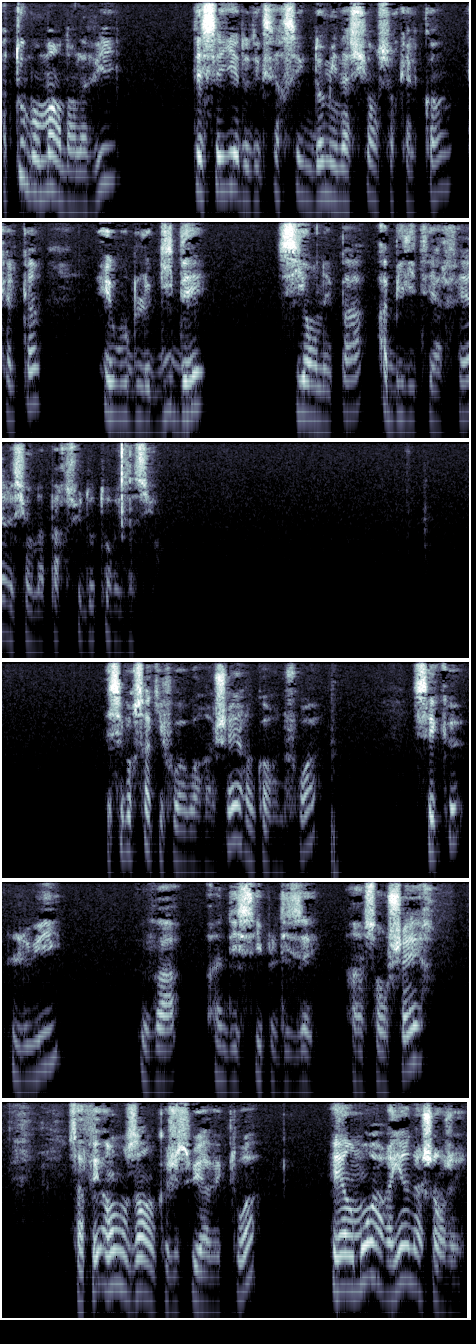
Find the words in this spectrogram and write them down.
à tout moment dans la vie, d'essayer de d'exercer une domination sur quelqu'un, quelqu'un, et ou de le guider si on n'est pas habilité à le faire et si on n'a pas reçu d'autorisation. Et c'est pour ça qu'il faut avoir un cher, encore une fois, c'est que lui va, un disciple disait à son cher, ça fait onze ans que je suis avec toi, et en moi rien n'a changé.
